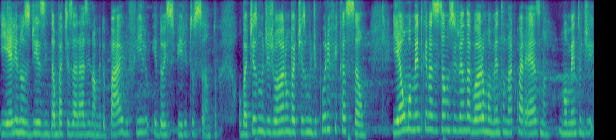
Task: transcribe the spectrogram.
E ele nos diz, então, batizarás em nome do Pai, do Filho e do Espírito Santo. O batismo de João era um batismo de purificação. E é o momento que nós estamos vivendo agora, o um momento na quaresma, um momento de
